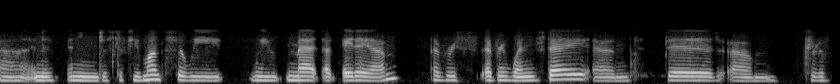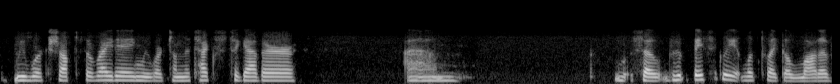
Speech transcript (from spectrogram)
uh, in, in just a few months. So we we met at 8 a.m. every every Wednesday and did um, sort of we workshopped the writing. We worked on the text together. Um, so basically, it looked like a lot of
